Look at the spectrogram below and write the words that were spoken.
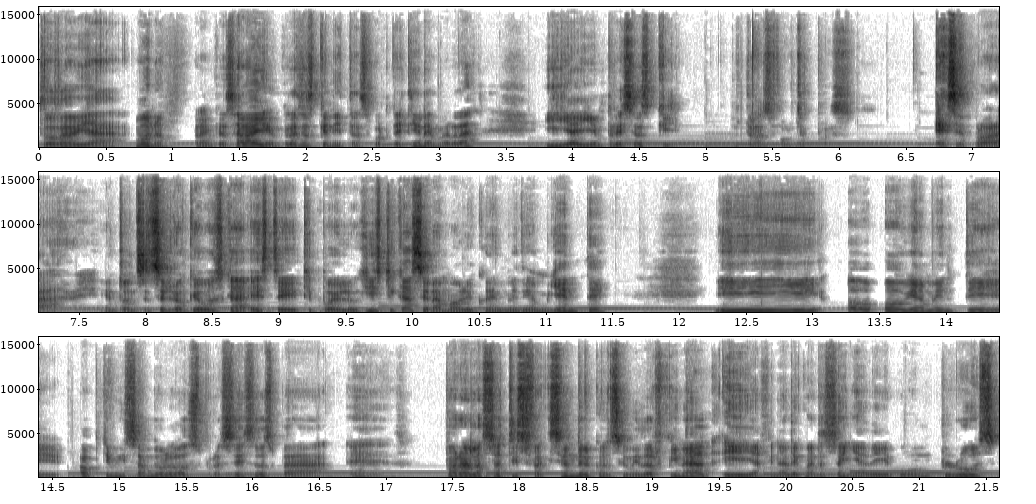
todavía, bueno, para empezar hay empresas que ni transporte tienen, ¿verdad? Y hay empresas que el transporte pues es explorable. Entonces es lo que busca este tipo de logística, ser amable con el medio ambiente y obviamente optimizando los procesos para, eh, para la satisfacción del consumidor final y a final de cuentas añadir un plus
